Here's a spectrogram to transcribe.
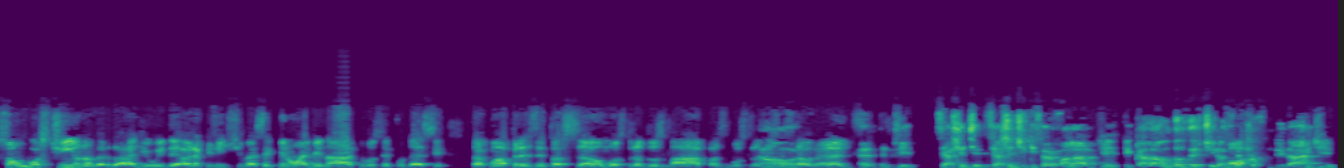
só um gostinho, na verdade. O ideal era que a gente estivesse aqui no webinar, que você pudesse estar com a apresentação, mostrando os mapas, mostrando Não, os restaurantes. É, entendi. Se a gente, se a gente quiser falar de, de cada um dos destinos em profundidade,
